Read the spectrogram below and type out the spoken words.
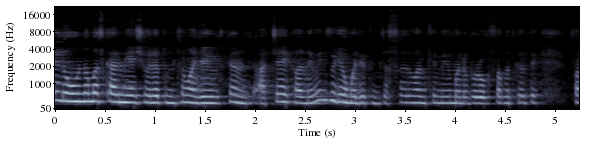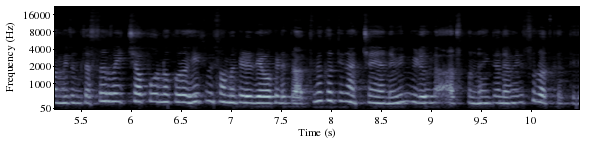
हॅलो नमस्कार मी ऐश्वर्या तुमचं माझ्या यूट्यूब चॅनल आजच्या एका नवीन व्हिडिओमध्ये तुमच्या सर्वांचे मी मनपूर्वक स्वागत करते. स्वामी तुमच्या सर्व इच्छा पूर्ण करू हीच मी स्वामीकडे देवाकडे प्रार्थना करते आणि आजच्या या नवीन व्हिडिओला आज पुन्हा एकदा नवीन सुरुवात करते.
